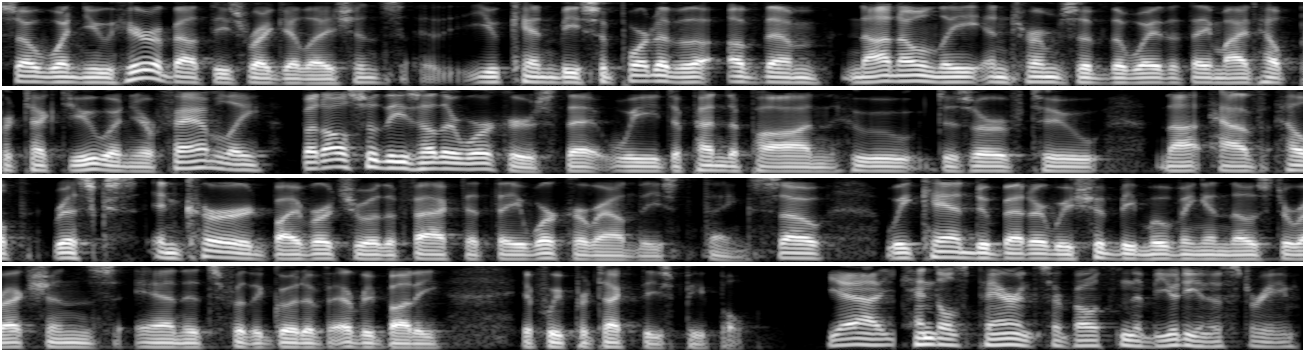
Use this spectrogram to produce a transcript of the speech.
So when you hear about these regulations, uh, you can be supportive of them not only in terms of the way that they might help protect you and your family, but also these other workers that we depend upon who deserve to not have health risks incurred by virtue of the fact that they work around these things. So we can do better. We should be moving in those directions, and it's for the good of everybody if we protect these people. Yeah, Kendall's parents are both in the beauty industry.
